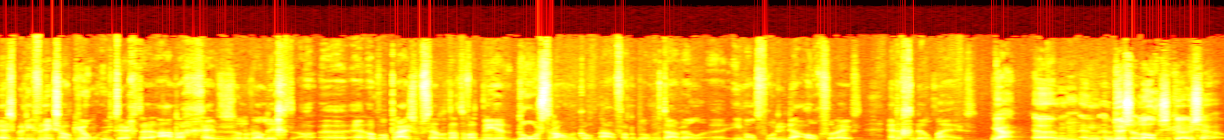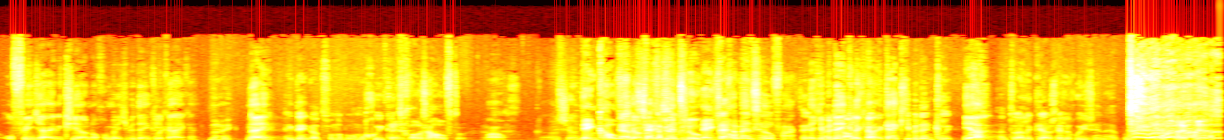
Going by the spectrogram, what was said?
hè, ze hebben niet voor niks ook jong Utrecht eh, aandacht gegeven. Ze zullen wellicht eh, er ook wel prijs op stellen dat er wat meer doorstroming komt. Nou, Van der Brom is daar wel eh, iemand voor die daar oog voor heeft. En er geduld mee heeft. Ja, ehm, en dus een logische keuze. Of vind jij, ik zie jou nog een beetje bedenkelijk kijken? Nee. Nee? Ik denk dat Van der Brom een goede Het is keuze is. gewoon zijn hoofd hoor. Wauw. Denkhoofd. Ja, dat zeggen mensen, zeggen mensen heel vaak tegen Dat je bedenkelijk Wat kijkt. Kijk je bedenkelijk. Ja. En terwijl ik juist hele goede zin heb. Heb je,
